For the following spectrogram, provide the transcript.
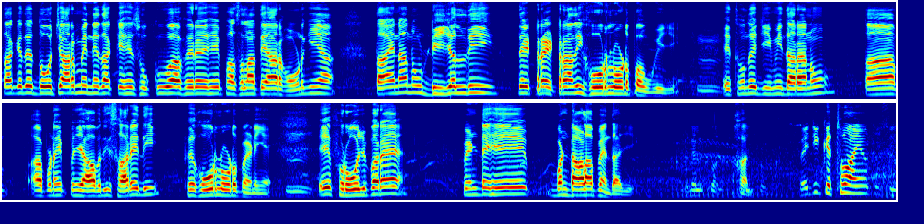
ਤਾਂ ਕਿਤੇ 2-4 ਮਹੀਨੇ ਤੱਕ ਇਹ ਸੁੱਕੂਗਾ ਫਿਰ ਇਹ ਫਸਲਾਂ ਤਿਆਰ ਹੋਣਗੀਆਂ ਤਾਂ ਇਹਨਾਂ ਨੂੰ ਡੀਜ਼ਲ ਦੀ ਤੇ ਟਰੈਕਟਰਾਂ ਦੀ ਹੋਰ ਲੋੜ ਪਊਗੀ ਜੀ। ਇੱਥੋਂ ਦੇ ਜ਼ਿਮੀਂਦਾਰਾਂ ਨੂੰ ਤਾਂ ਆਪਣੇ ਪੰਜਾਬ ਦੀ ਸਾਰੇ ਦੀ ਫਿਰ ਹੋਰ ਲੋੜ ਪੈਣੀ ਹੈ। ਇਹ ਫਿਰੋਜ਼ਪੁਰ ਹੈ ਪਿੰਡ ਇਹ ਬੰਡਾਲਾ ਪੈਂਦਾ ਜੀ। ਬਿਲਕੁਲ। ਹਾਂਜੀ। ਬਈ ਜੀ ਕਿੱਥੋਂ ਆਏ ਹੋ ਤੁਸੀਂ?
